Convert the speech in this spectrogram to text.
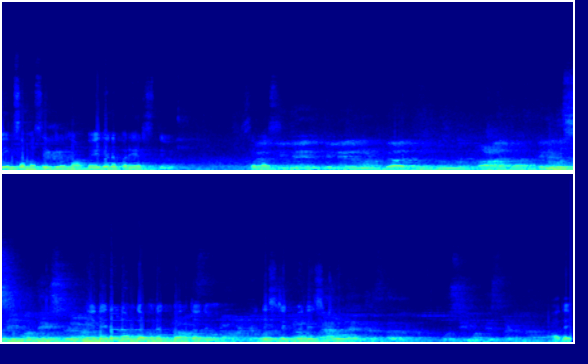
ಏನು ಸಮಸ್ಯೆ ಇದ್ದರೂ ನಾವು ಬೇಗನೆ ಪರಿಹರಿಸ್ತೀವಿ. ನಿನ್ನೆನೂ ನಮ್ಮ ಗಮನಕ್ಕೆ ಬಂತದು? ಡಿಸ್ಟ್ರಿಕ್ಟ್ ಮಿನಿಸ್ಟರ್ ಅದೇ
